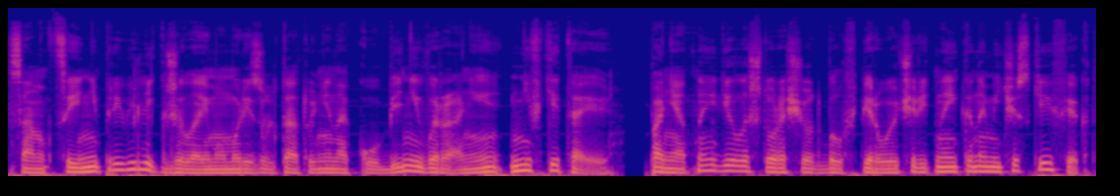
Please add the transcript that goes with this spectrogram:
Санкции не привели к желаемому результату ни на Кубе, ни в Иране, ни в Китае. Понятное дело, что расчет был в первую очередь на экономический эффект.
